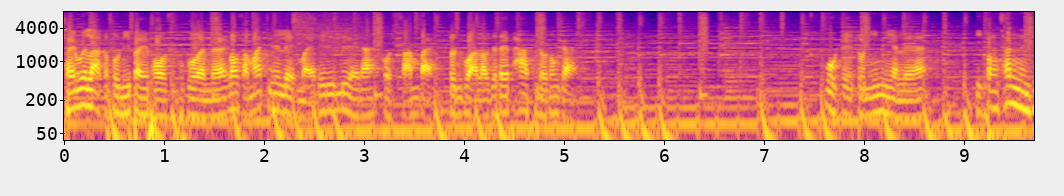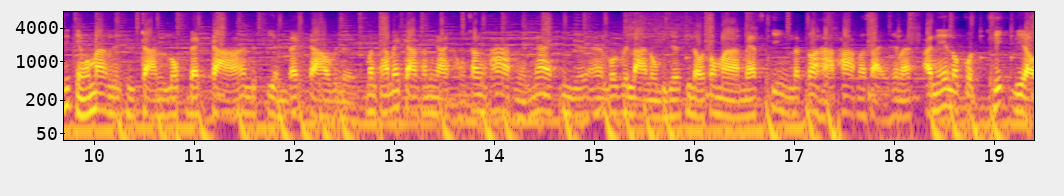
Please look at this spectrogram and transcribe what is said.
ใช้เวลากับตัวนี้ไปพอสมควรนะ เราสามารถ generate ใหม่ได้เรื่อยๆนะ กดซ้ำไป จนกว่าเราจะได้ภาพที่เราต้องการ โอเคตัวนี้เนียนเลยฮะอีกฟังก์ชันหนึ่งที่เจ๋งมากๆเลยคือการลบแบ็กกราวหรือเปลี่ยนแบ็กกราวไปเลย มันทำให้การทำงานของช่างภาพเนี่ยง่ายขึ้นเยอะฮะลดเวลาลงไปเยอะที่เราต้องมา masking แล้วก็หาภาพมาใส่ใช่ไหมอันนี้เรากดคลิกเดียว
